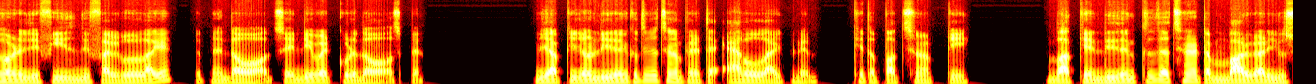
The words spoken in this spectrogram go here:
ধরনের যে পিএনজি ফাইলগুলো লাগে এখানে দেওয়া আছে ডিভাইড করে দেওয়া আসবে যে আপনি যখন ডিজাইন করতে যাচ্ছেন, আপনার একটা অ্যারো লাগবে, সেটা পাচ্ছেন আপনি। বা আপনি ডিজাইন করতে যাচ্ছেন, একটা বার্গার ইউজ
